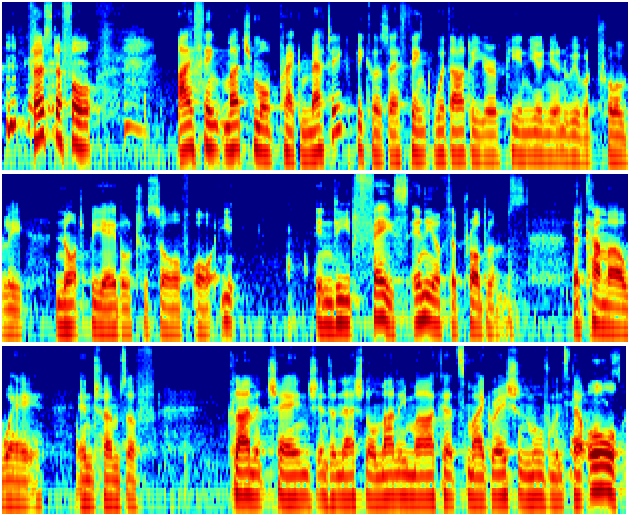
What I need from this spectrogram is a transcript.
first of all, I think much more pragmatic because I think without a European Union we would probably not be able to solve or indeed face any of the problems that come our way in terms of climate change, international money markets, migration movements, they're all,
